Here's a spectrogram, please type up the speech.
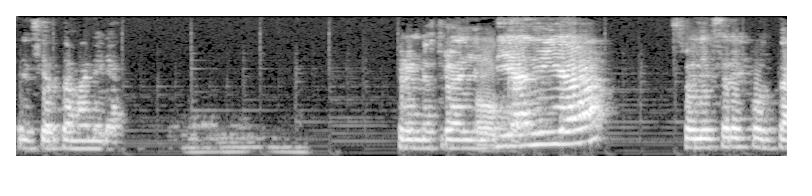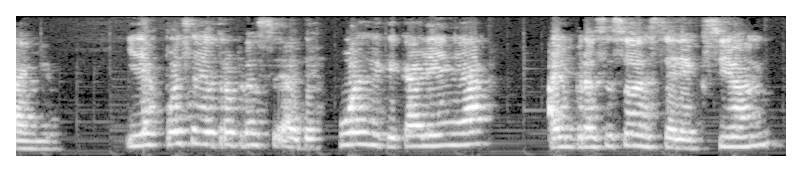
en cierta manera. Pero en nuestro día a día suele ser espontáneo. Y después hay otro proceso, después de que cae la idea, hay un proceso de selección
